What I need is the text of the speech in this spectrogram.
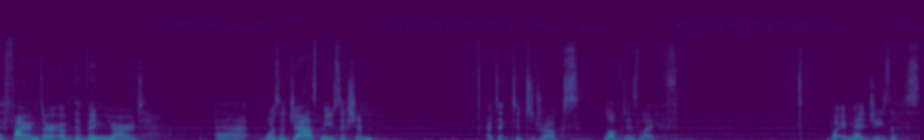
the founder of the Vineyard, uh, was a jazz musician, addicted to drugs, loved his life. But he met Jesus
